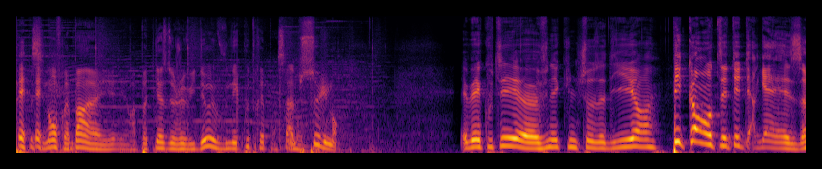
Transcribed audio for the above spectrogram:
sinon on ferait pas un, un podcast de jeux vidéo et vous n'écouterez pas ça. donc. Absolument. Eh ben écoutez, euh, je n'ai qu'une chose à dire. Piquante et tétergaise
